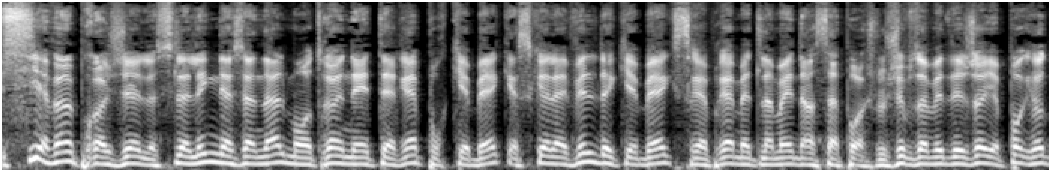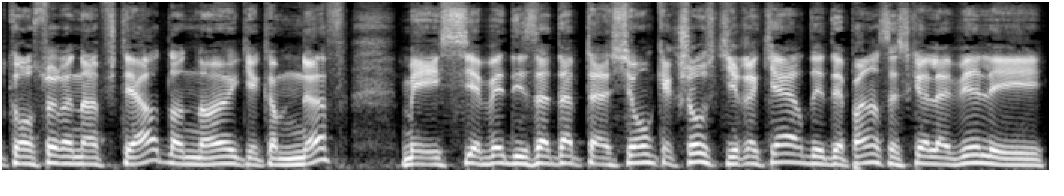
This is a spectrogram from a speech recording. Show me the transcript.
S'il y avait un projet, là, si la Ligue nationale montrait un intérêt pour Québec, est-ce que la ville de Québec serait prête à mettre la main dans sa poche? Je sais, vous avez déjà, il n'y a pas besoin de construire un amphithéâtre, là, on en a un qui est comme neuf, mais s'il y avait des adaptations, quelque chose qui requiert des dépenses, est-ce que la ville est,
